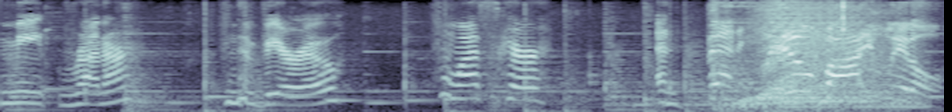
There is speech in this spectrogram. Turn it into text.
Meet Runner, Nibiru, Wesker, and Benny. Little by little,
